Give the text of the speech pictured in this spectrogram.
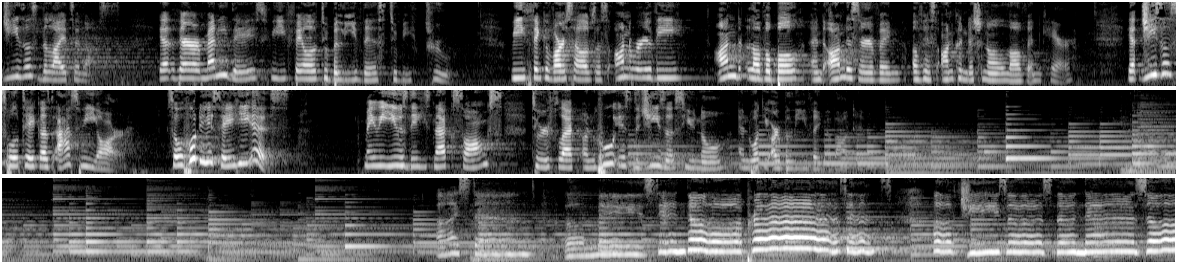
Jesus delights in us. Yet there are many days we fail to believe this to be true. We think of ourselves as unworthy, unlovable, and undeserving of His unconditional love and care. Yet Jesus will take us as we are. So who do you say He is? May we use these next songs to reflect on who is the Jesus you know and what you are believing about Him. I stand amazed in the presence of Jesus the Nazarene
